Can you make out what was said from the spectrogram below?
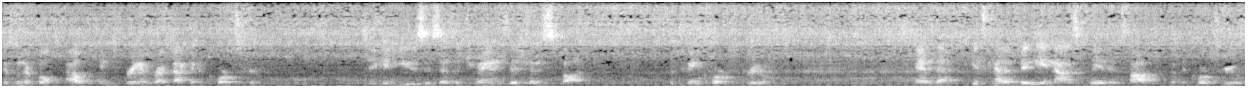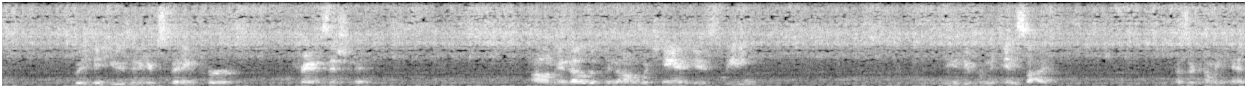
because when they're both out, you can bring them right back into corkscrew. So you can use this as a transition spot between corkscrew and that. It gets kind of bendy and not as clean at the top with the corkscrew, but you can use it in your spinning for transition it. Um, and that'll depend on which hand is leading. You can do from the inside as they're coming in.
